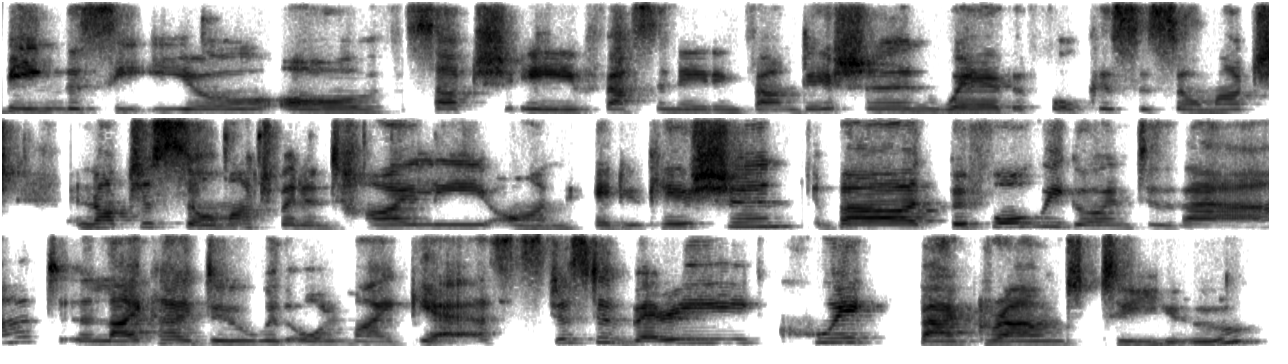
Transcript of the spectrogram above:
being the CEO of such a fascinating foundation where the focus is so much, not just so much, but entirely on education. But before we go into that, like I do with all my guests, just a very quick background to you.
